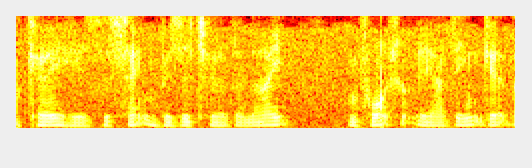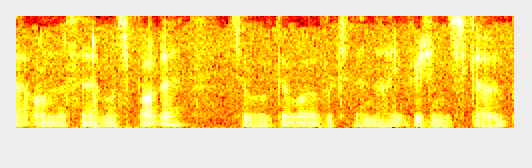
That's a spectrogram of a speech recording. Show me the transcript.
Okay, here's the second visitor of the night. Unfortunately, I didn't get that on the thermal spotter, so we'll go over to the night vision scope.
